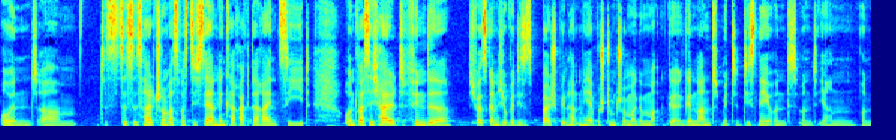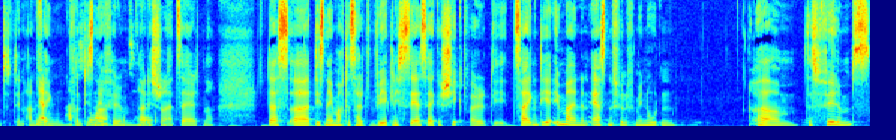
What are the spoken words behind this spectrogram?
Und ähm, das, das ist halt schon was, was dich sehr an den Charakter reinzieht. Und was ich halt finde, ich weiß gar nicht, ob wir dieses Beispiel hatten wir ja bestimmt schon mal ge genannt mit Disney und, und ihren und den Anfängen ja, von Disney-Filmen, hatte ich schon erzählt. Ne? Dass äh, Disney macht es halt wirklich sehr, sehr geschickt, weil die zeigen dir immer in den ersten fünf Minuten ähm, des Films,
